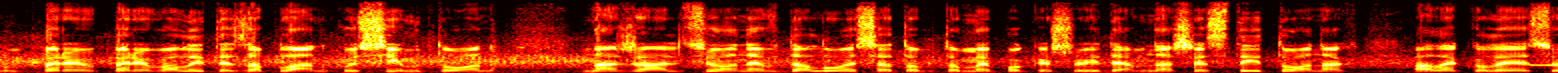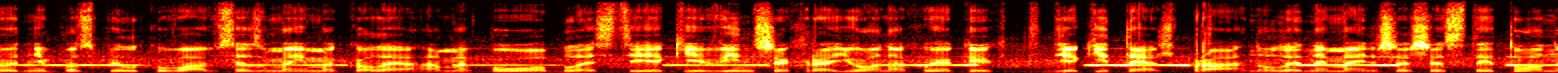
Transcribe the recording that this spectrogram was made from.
ну, перевалити за планку 7 тонн. На жаль, цього не вдалося, тобто ми поки що йдемо на 6 тонах. Але коли я сьогодні поспілкувався з моїми колегами по області, які в інших районах, у яких які теж прагнули не менше 6 тонн,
